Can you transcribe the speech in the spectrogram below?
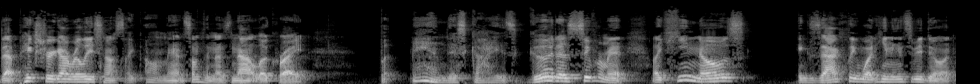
that picture got released and I was like, oh man, something does not look right. But man, this guy is good as Superman. Like he knows exactly what he needs to be doing.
